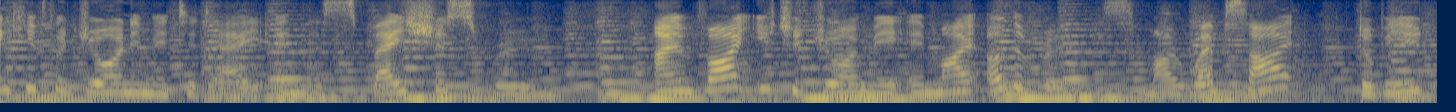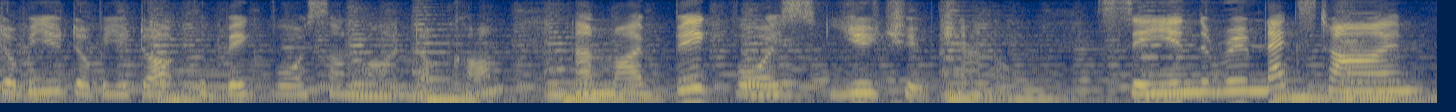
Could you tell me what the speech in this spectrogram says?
Thank you for joining me today in the spacious room. I invite you to join me in my other rooms, my website, www.thebigvoiceonline.com, and my Big Voice YouTube channel. See you in the room next time.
